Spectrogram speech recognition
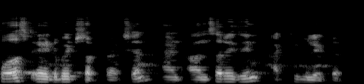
first 8-bit subtraction and answer is in accumulator.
